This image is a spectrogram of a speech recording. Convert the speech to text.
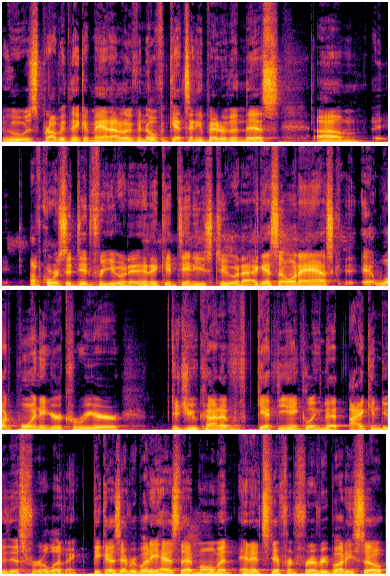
who was probably thinking, "Man, I don't even know if it gets any better than this." Um, of course, it did for you, and it, and it continues to. And I guess I want to ask, at what point in your career did you kind of get the inkling that I can do this for a living? Because everybody has that moment and it's different for everybody. So,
